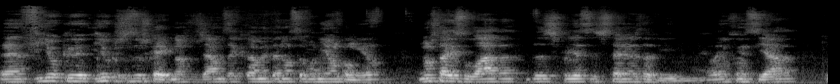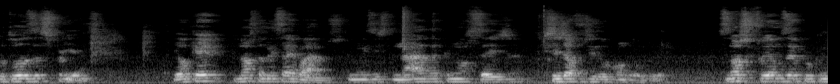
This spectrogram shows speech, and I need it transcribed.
Uh, e, o que, e o que Jesus quer que nós vejamos é que realmente a nossa união com Ele não está isolada das experiências externas da vida. É? Ela é influenciada por todas as experiências. Ele quer que nós também saibamos que não existe nada que não seja, que esteja a fugir do controle dele. Se nós sofremos é porque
